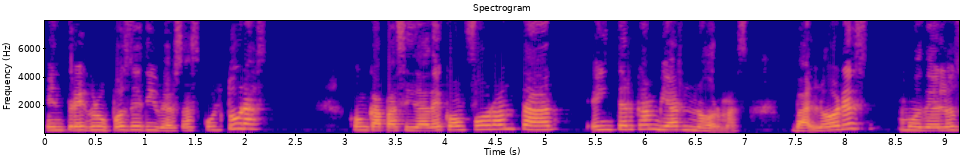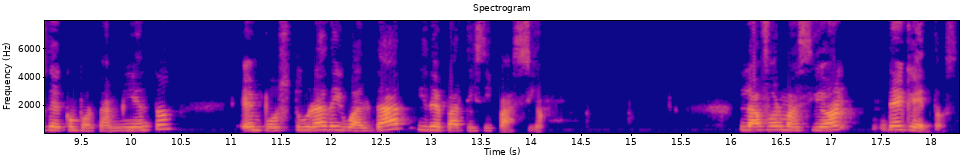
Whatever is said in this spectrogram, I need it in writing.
entre grupos de diversas culturas, con capacidad de confrontar e intercambiar normas, valores, modelos de comportamiento en postura de igualdad y de participación. La formación de guetos.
